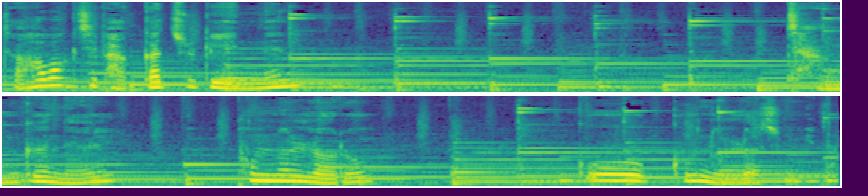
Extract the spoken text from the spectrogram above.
자, 허벅지 바깥쪽에 있는 장근을 폼롤러로 꾹꾹 눌러줍니다.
